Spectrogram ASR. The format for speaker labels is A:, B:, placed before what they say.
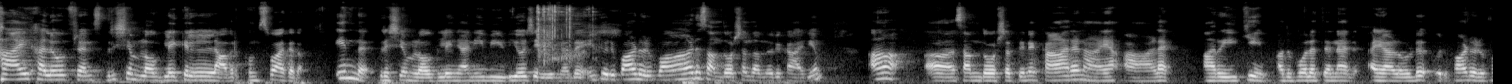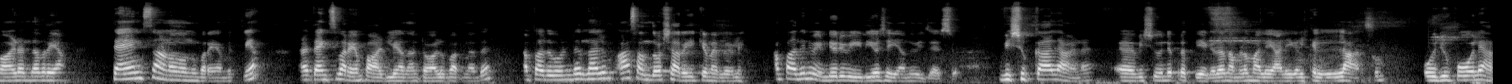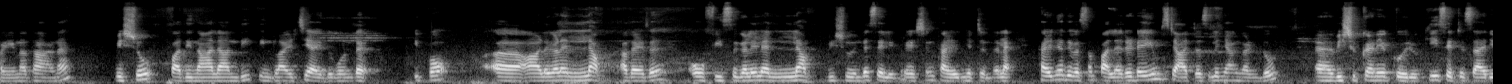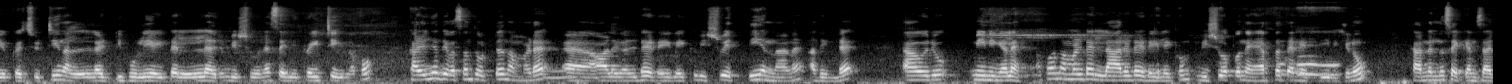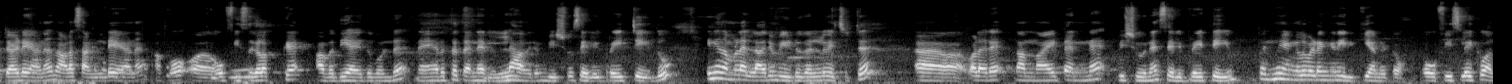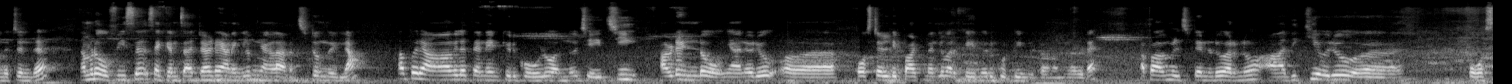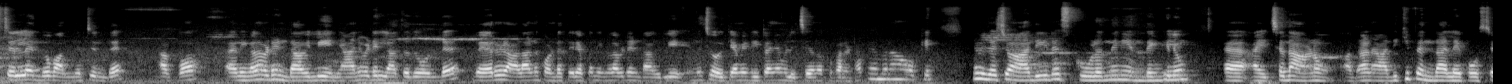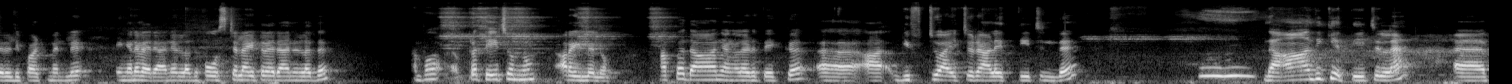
A: Hi hello friends ദൃശ്യം വ്ലോഗിലേക്ക് എല്ലാവർക്കും സ്വാഗതം. ഇന്ന് ദൃശ്യം വ്ലോഗിൽ ഞാൻ ഈ വീഡിയോ ചെയ്യുന്നത് എനിക്ക് ഒരുപാട് ഒരുപാട് സന്തോഷം തന്നൊരു കാര്യം. ആ സന്തോഷത്തിന് കാരണമായ ആളെ അറിയിക്കുകയും അതുപോലെ തന്നെ അയാളോട് ഒരുപാട് ഒരുപാട് എന്താ പറയുക താങ്ക്സ് ആണോ എന്നൊന്നും പറയാൻ പറ്റില്ല. താങ്ക്സ് പറയാൻ പാടില്ല എന്നാണ് കേട്ടോ ആൾ പറഞ്ഞത്. അപ്പം അതുകൊണ്ട് എന്നാലും ആ സന്തോഷം അറിയിക്കണമല്ലോ അല്ലേ? അപ്പം അതിനു വേണ്ടി ഒരു വീഡിയോ ചെയ്യാമെന്ന് വിചാരിച്ചു. വിഷുക്കാലാണ് വിഷുവിന്റെ പ്രത്യേകത. നമ്മൾ മലയാളികൾക്ക് എല്ലാവർക്കും ഒരുപോലെ അറിയുന്നതാണ് വിഷു പതിനാലാം തീയതി തിങ്കളാഴ്ച ആയതുകൊണ്ട്. ഇപ്പോൾ ആളുകളെല്ലാം അതായത് ഓഫീസുകളിലെല്ലാം വിഷുവിന്റെ സെലിബ്രേഷൻ കഴിഞ്ഞിട്ടുണ്ട് അല്ലേ? കഴിഞ്ഞ ദിവസം പലരുടെയും സ്റ്റാറ്റസിൽ ഞാൻ കണ്ടു. വിഷുക്കണിയൊക്കെ ഒരുക്കി സെറ്റ് സാരിയൊക്കെ ചുറ്റി നല്ല അടിപൊളിയായിട്ട് എല്ലാവരും വിഷുവിനെ സെലിബ്രേറ്റ് ചെയ്യുന്നു അപ്പോൾ കഴിഞ്ഞ ദിവസം തൊട്ട് നമ്മുടെ ആളുകളുടെ ഇടയിലേക്ക് വിഷു എത്തി എന്നാണ് അതിന്റെ ഒരു മീനിങ് അല്ലേ? അപ്പോൾ നമ്മളുടെ എല്ലാവരുടെ ഇടയിലേക്കും വിഷു അപ്പോൾ നേരത്തെ തന്നെ എത്തിയിരിക്കുന്നു. കാരണം ഇന്ന് സെക്കൻഡ് സാറ്റർഡേ ആണ് നാളെ സൺഡേ ആണ്. അപ്പോൾ ഓഫീസുകളൊക്കെ അവധിയായതുകൊണ്ട് നേരത്തെ തന്നെ എല്ലാവരും വിഷു സെലിബ്രേറ്റ് ചെയ്തു. ഇനി നമ്മൾ എല്ലാവരും വീടുകളിൽ വെച്ചിട്ട് വളരെ നന്നായിട്ട് തന്നെ വിഷുവിനെ സെലിബ്രേറ്റ് ചെയ്യും. ഇപ്പം ഇന്ന് ഞങ്ങൾ ഇവിടെ ഇങ്ങനെ ഇരിക്കുകയാണ് കേട്ടോ. ഓഫീസിലേക്ക് വന്നിട്ടുണ്ട്. നമ്മുടെ ഓഫീസ് സെക്കൻഡ് സാറ്റർഡേ ആണെങ്കിലും ഞങ്ങൾ അടച്ചിട്ടൊന്നുമില്ല. അപ്പോൾ രാവിലെ തന്നെ എനിക്കൊരു കോൾ വന്നു. ചേച്ചി അവിടെ ഉണ്ടോ? ഞാനൊരു ഹോസ്റ്റൽ ഡിപ്പാർട്ട്മെന്റിൽ വർക്ക് ചെയ്യുന്ന ഒരു കുട്ടിയുണ്ട് കേട്ടോ നമ്മളിവിടെ. അപ്പോൾ അവൻ വിളിച്ചിട്ട് എന്നോട് പറഞ്ഞു ആദിക്ക് ഒരു ഹോസ്റ്റലിൽ എന്തോ വന്നിട്ടുണ്ട്. അപ്പോൾ നിങ്ങൾ അവിടെ ഉണ്ടാവില്ലേ? ഞാനിവിടെ ഇല്ലാത്തത് കൊണ്ട് വേറൊരാളാണ് കൊണ്ടുത്തരിക അപ്പോൾ നിങ്ങൾ അവിടെ ഉണ്ടാവില്ലേ? എന്ന് ചോദിക്കാൻ വേണ്ടിയിട്ടാണ് ഞാൻ വിളിച്ചതെന്നൊക്കെ പറഞ്ഞിട്ട്. അപ്പോൾ ഞാൻ പറഞ്ഞു ഓക്കെ. ഞാൻ വിചാരിച്ചു ആദിയുടെ സ്കൂളിൽ നിന്ന് ഇനി എന്തെങ്കിലും അയച്ചതാണോ? അതാണ് ആദിക്ക് ഇപ്പം എന്താ അല്ലേ പോസ്റ്റൽ ഡിപ്പാർട്ട്മെന്റിൽ ഇങ്ങനെ വരാനുള്ളത്? പോസ്റ്റലായിട്ട് വരാനുള്ളത്? അപ്പോൾ പ്രത്യേകിച്ചൊന്നും അറിയില്ലല്ലോ. അപ്പോൾ ഇതാ ഞങ്ങളുടെ അടുത്തേക്ക് ഗിഫ്റ്റുമായിട്ട് ഒരാൾ എത്തിയിട്ടുണ്ട്. ആദിക്ക് എത്തിയിട്ടുള്ള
